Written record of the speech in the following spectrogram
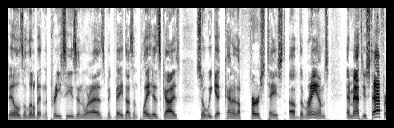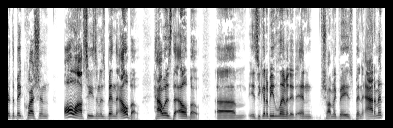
Bills a little bit in the preseason, whereas McVay doesn't play his guys. So we get kind of the first taste of the Rams. And Matthew Stafford, the big question all offseason has been the elbow. How is the elbow? Um, is he going to be limited? And Sean McVay has been adamant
